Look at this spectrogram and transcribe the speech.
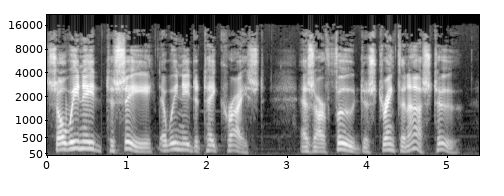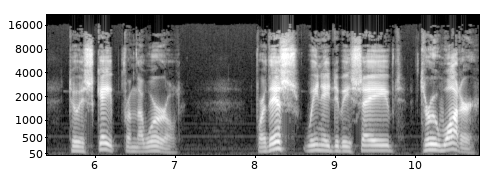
So we need to see that we need to take Christ as our food to strengthen us too, to escape from the world. For this, we need to be saved through water,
